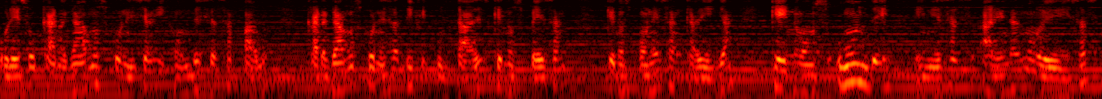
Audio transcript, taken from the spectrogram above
Por eso cargamos con ese aguijón, decía San Pablo, cargamos con esas dificultades que nos pesan, que nos pone zancadilla, que nos hunde en esas arenas movedizas,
